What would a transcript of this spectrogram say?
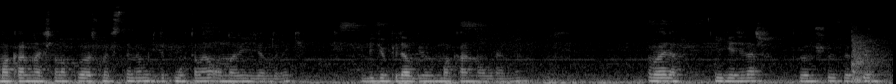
Makarna haşlamakla uğraşmak istemiyorum. Gidip muhtemelen onları yiyeceğim direkt. Bir gün pilav bir gün makarna olur hem de. Böyle. İyi geceler. Görüşürüz. Öpüyorum.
